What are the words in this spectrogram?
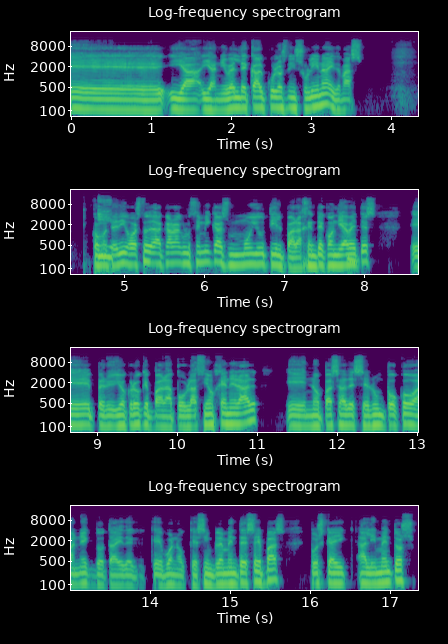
eh, y, a, nivel de cálculos de insulina y demás. Como te digo, esto de la carga glucémica es muy útil para gente con diabetes, eh, pero yo creo que para la población general eh, no pasa de ser un poco anécdota y de que, bueno, que simplemente sepas pues que hay alimentos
